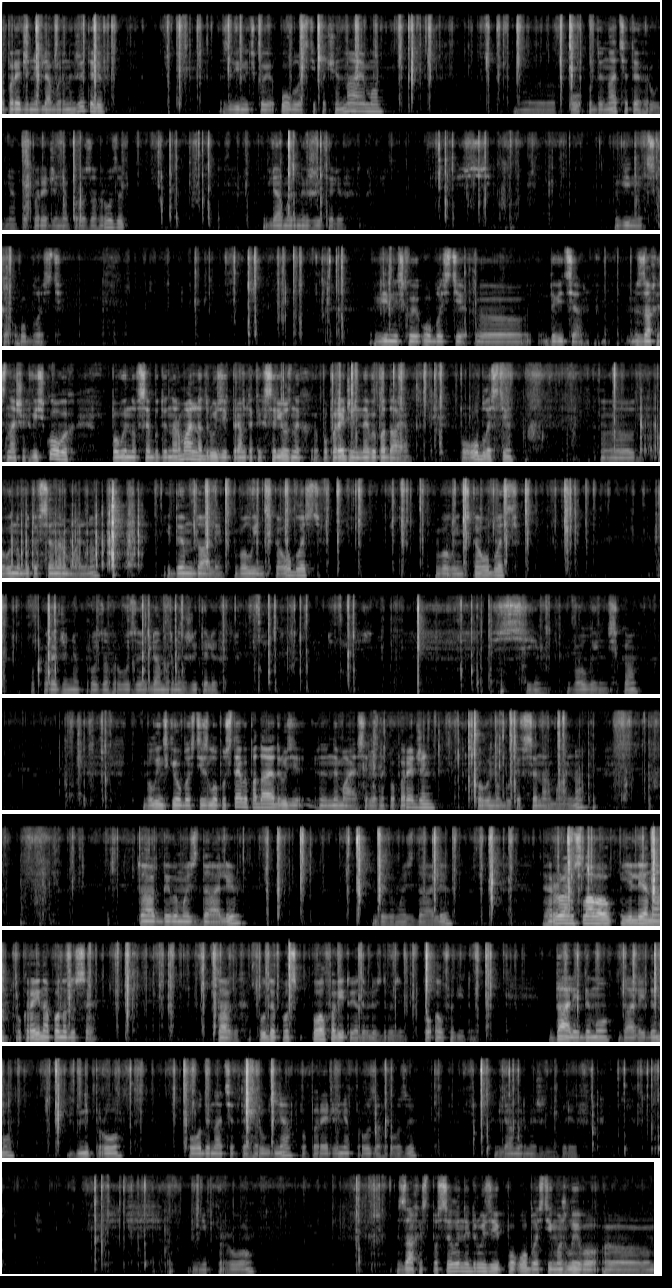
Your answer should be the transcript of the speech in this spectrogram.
попередження для мирних жителів. З Вінницької області починаємо. Е, По 11 грудня. Попередження про загрози для мирних жителів. Вінницька область. Вінницької області, е, дивіться, захист наших військових. Повинно все бути нормально, друзі. Прям таких серйозних попереджень не випадає по області. Е, Повинно бути все нормально. Йдемо далі. Волинська область. Волинська область. Попередження про загрози для мирних жителів. 7. Волинська. Волинській області зло пусте випадає, друзі. Немає серйозних попереджень. Повинно бути все нормально. Так, дивимось далі. Дивимось далі. Героям слава Єлена, Україна понад усе. Так, буде по, по алфавіту, я дивлюсь, друзі. По алфавіту. Далі йдемо, далі йдемо. Дніпро по 11 грудня. Попередження про загрози для мирних жителів. Дніпро. Захист посилений, друзі. По області, можливо, е,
